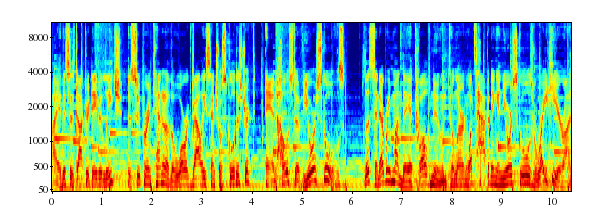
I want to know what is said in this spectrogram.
Hi, this is Dr. David Leach, the superintendent of the Warwick Valley Central School District and host of Your Schools. Listen every Monday at 12 noon to learn what's happening in your schools right here on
